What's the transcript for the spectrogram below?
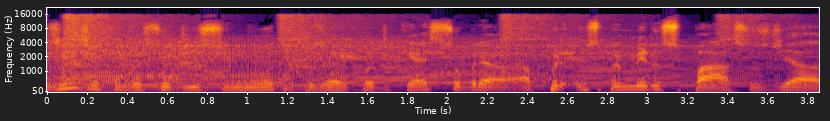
A gente já conversou disso em outro episódio do podcast sobre a, a, os primeiros passos de, a,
